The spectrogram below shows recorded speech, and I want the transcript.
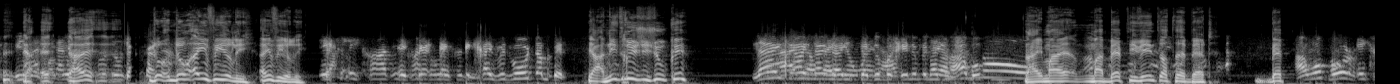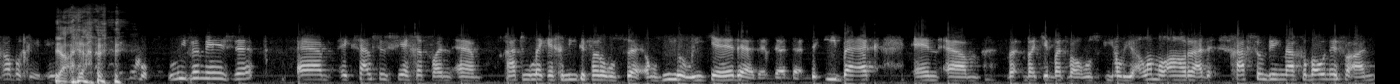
hè? Wie Ja, weet. eh, ja, eh, doe, doe één van jullie. Één van jullie. Ik, ik ga het, ik ik, ga het wel ik, even ik doen. geef het woord aan Bert. Ja, niet ruzie zoeken. Nee, Ah, nee, nee, nee, jongen, beginnen we niet aan. Hou op. Nee, maar, maar Beb die wint dat, Bert. Beb, Hou op, hoor. Ik ga beginnen. Ja, ja. Lieve mensen, ehm, ik zou zo zeggen van, ehm, gaat u lekker genieten van ons, eh, ons nieuwe liedje, hè, de, de, de, de, de e-bag. En ehm, wa- wat, je, wat we ons, jullie allemaal aanraden, schaf zo'n ding nou gewoon even aan.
